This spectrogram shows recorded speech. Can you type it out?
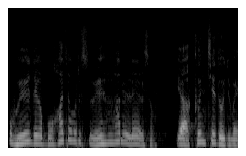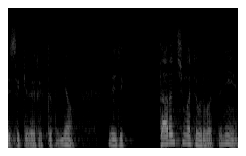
어, 왜 내가 뭐 하자 그랬어? 왜 화를 내? 그래서 야 근처에 오지 마 이 새끼 그랬거든요. 근데 이제 다른 친구한테 물어봤더니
